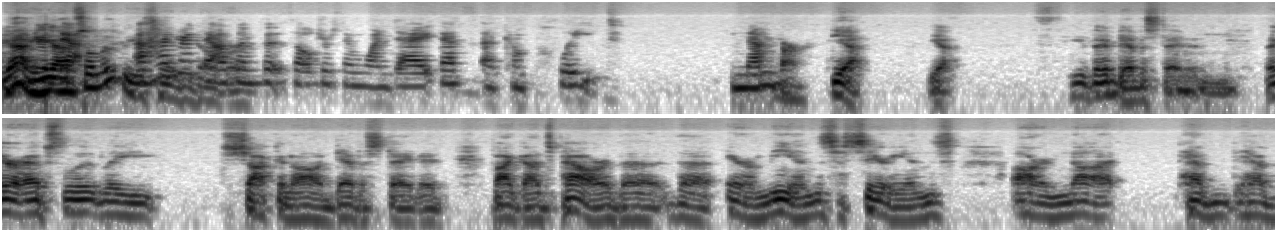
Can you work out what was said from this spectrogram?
Yeah, he absolutely A is handed hundred over. thousand foot soldiers in one day. That's a complete number. Yeah, yeah. They're devastated. They are absolutely shock and awe, devastated by God's power. The the Arameans, Syrians, are not have have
